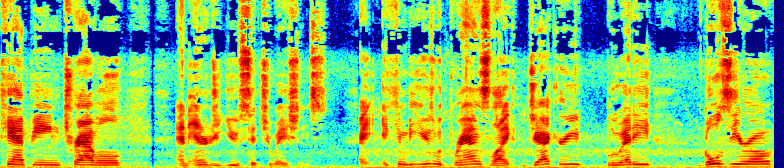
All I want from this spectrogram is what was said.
camping, travel, and energy use situations. It can be used with brands like Jackery, Bluetti, Goal Zero,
